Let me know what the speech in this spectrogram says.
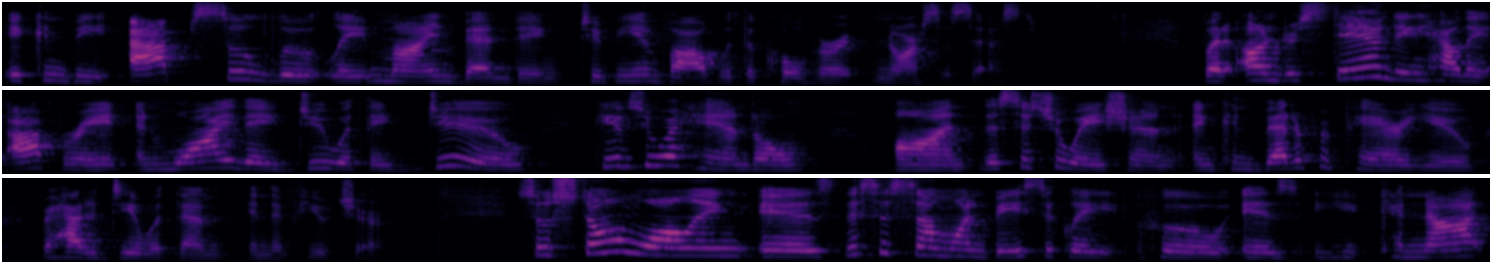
it can be absolutely mind bending to be involved with a covert narcissist. But understanding how they operate and why they do what they do gives you a handle on the situation and can better prepare you for how to deal with them in the future. So stonewalling is this is someone basically who is cannot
